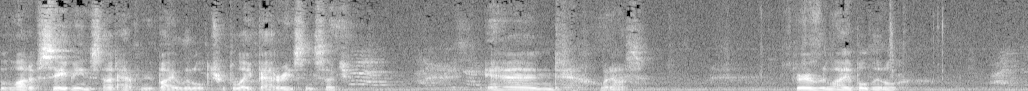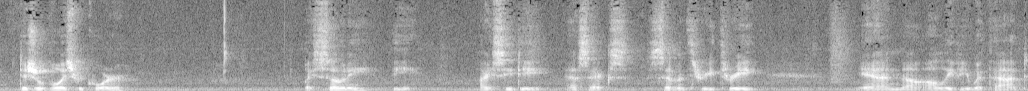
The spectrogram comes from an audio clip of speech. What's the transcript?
a lot of savings not having to buy little AAA batteries and such. And what else? Very reliable little digital voice recorder by Sony, the ICD SX733. And uh, I'll leave you with that.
